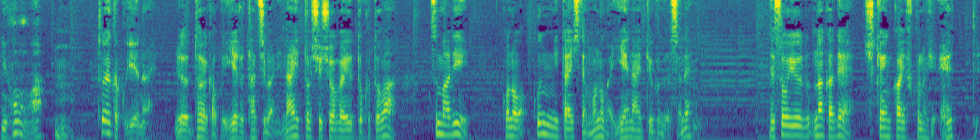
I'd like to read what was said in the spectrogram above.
日本は、とにかく言えない。とにかく言える立場にないと首相が言うということはつまりこの軍に対してものが言えないということですよね。でそういう中で主権回復の日え？って。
